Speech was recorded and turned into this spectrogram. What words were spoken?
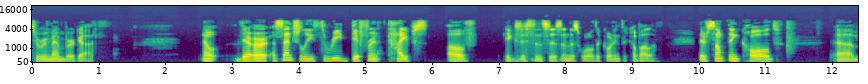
to remember God. Now, there are essentially three different types of existences in this world, according to Kabbalah. There's something called um,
